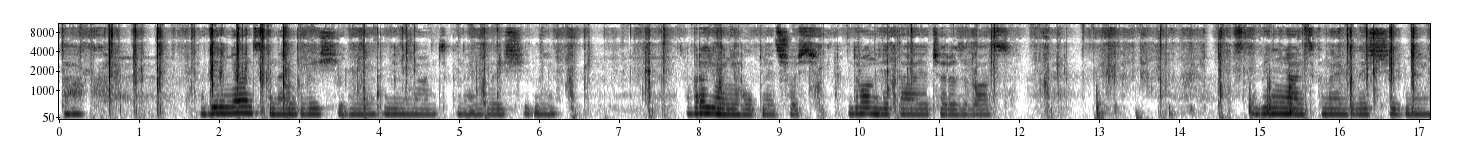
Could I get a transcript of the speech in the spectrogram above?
Так. Вільнянськ найближчі дні. Вільнянськ найближчі дні. В районі гупне щось. Дрон літає через вас. Вільнянськ найближчі дні.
